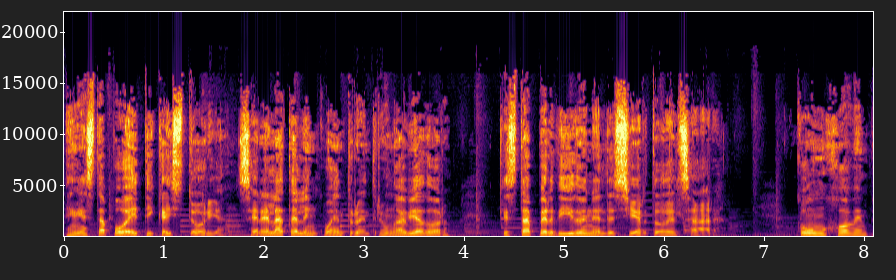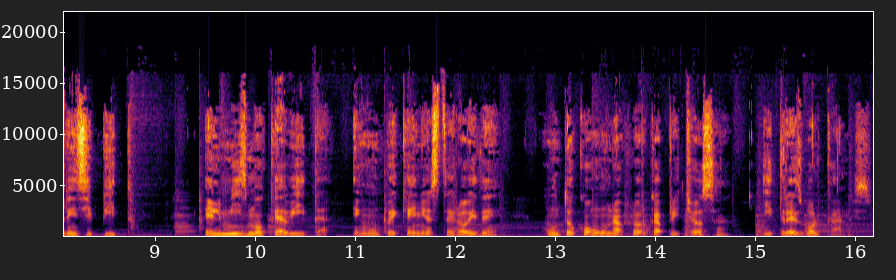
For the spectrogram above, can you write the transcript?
En esta poética historia se relata el encuentro entre un aviador que está perdido en el desierto del Sahara, con un joven principito, el mismo que habita en un pequeño asteroide junto con una flor caprichosa y tres volcanes,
